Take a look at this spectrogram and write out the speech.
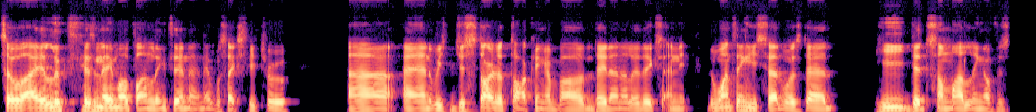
So I looked his name up on LinkedIn, and it was actually true. uh, and we just started talking about data analytics. And the one thing he said was that he did some modeling of his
